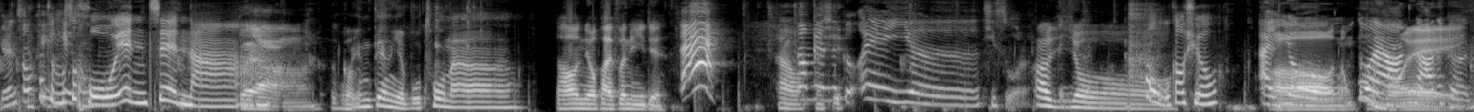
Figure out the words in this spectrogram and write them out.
有人从它怎么是火焰剑呐？对，啊，火焰剑也不错呢。然后牛排分你一点，好，上。面那个，哎呀，气死我了！哎呦，哦，我高修，哎呦，对啊，拿那欸个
